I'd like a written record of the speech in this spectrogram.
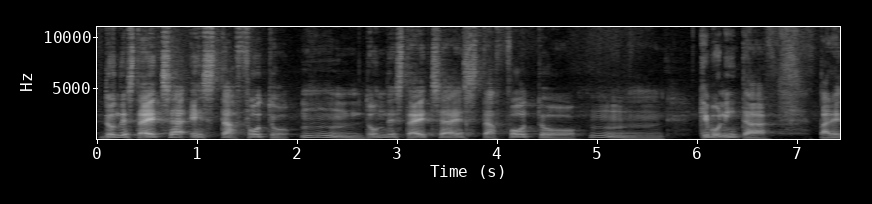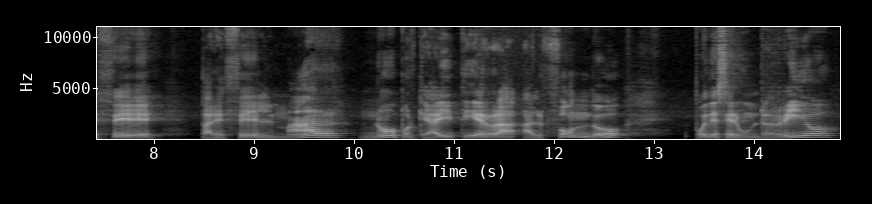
dónde está hecha esta foto? Mm, ¿Dónde está hecha esta foto? Mm, ¡Qué bonita! Parece, parece el mar. No, porque hay tierra al fondo. Puede ser un río.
